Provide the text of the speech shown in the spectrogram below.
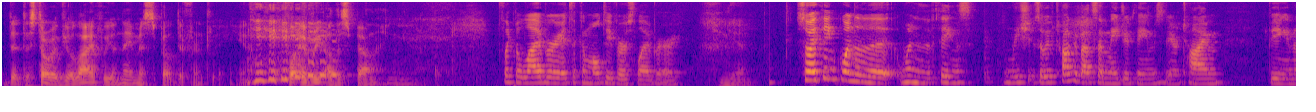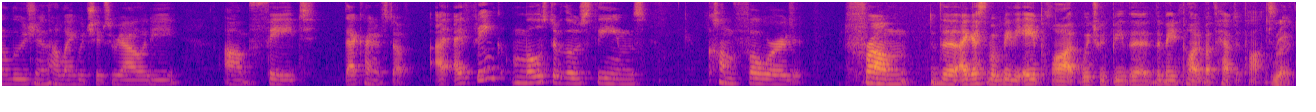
the, the story of your life where your name is spelled differently, you know, for every other spelling. It's like a library. It's like a multiverse library. Yeah. So I think one of the one of the things we should so we've talked about some major themes, you know, time being an illusion, how language shapes reality, um, fate, that kind of stuff. I, I think most of those themes come forward from the I guess what would be the A plot, which would be the the main plot about the heptapods. Right.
